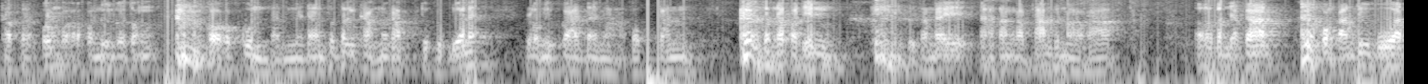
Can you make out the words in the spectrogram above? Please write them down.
ครับครับผมก่อนอื่นก็ต้องขอขอบคุณท่านอาจารย์ต้นคำนะครับทุกๆเดือนแหละเรามีโอกาสได้มาพบกันสำหรับประเด็นที่ท่านได้ตั้งคำถามขึ้นมาครับเอ่อบรรยากาศของการตื่นบวช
